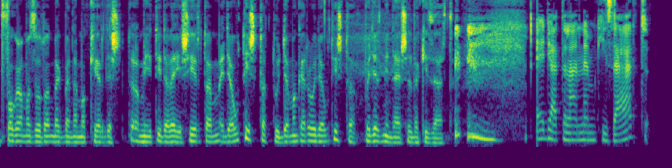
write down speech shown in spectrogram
fogalmazódott meg bennem a kérdés, amit ide le is írtam. Egy autista tudja magáról, hogy autista? Vagy ez minden esetben kizárt? Egyáltalán nem kizárt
